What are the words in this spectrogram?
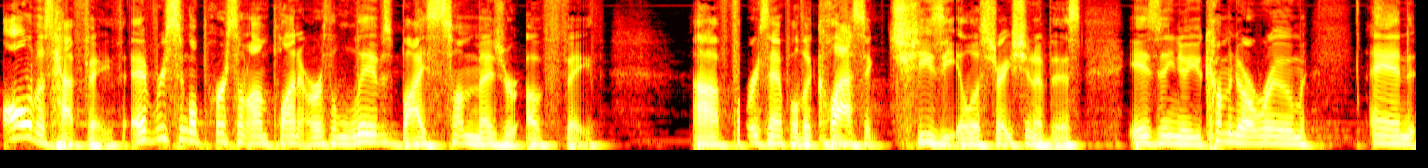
all of us have faith. Every single person on planet Earth lives by some measure of faith. Uh, for example, the classic cheesy illustration of this is you know you come into a room and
